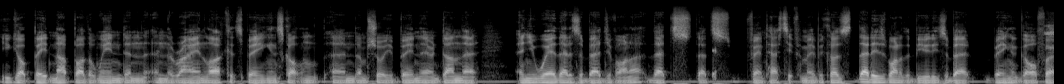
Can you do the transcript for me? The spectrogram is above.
you got beaten up by the wind and, and the rain, like it's being in Scotland, and I'm sure you've been there and done that, and you wear that as a badge of honour. That's that's fantastic for me because that is one of the beauties about being a golfer.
